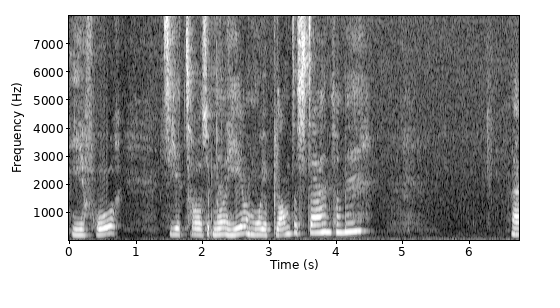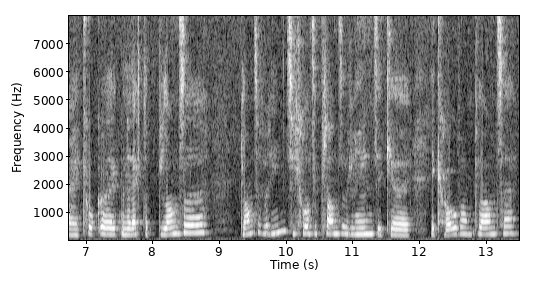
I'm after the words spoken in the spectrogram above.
Hiervoor zie je trouwens ook nog hele mooie planten staan van mij. Maar ik, ook, uh, ik ben een echte planten, plantenvriend, een grote plantenvriend. Ik, uh, ik hou van planten.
